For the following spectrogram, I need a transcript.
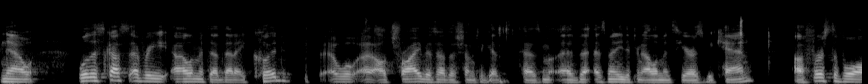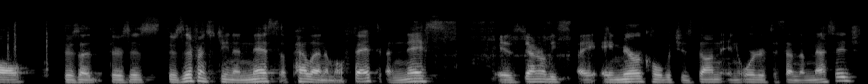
Now. We'll discuss every element that, that I could. I'll try, Bezat Hashem, to get to as, as many different elements here as we can. Uh, first of all, there's a there's this there's a difference between a nes, a pella, and a mofet. A nes is generally a, a, miracle which is done in order to send a message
